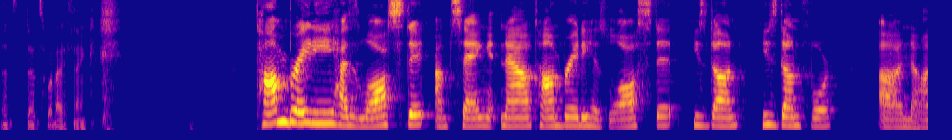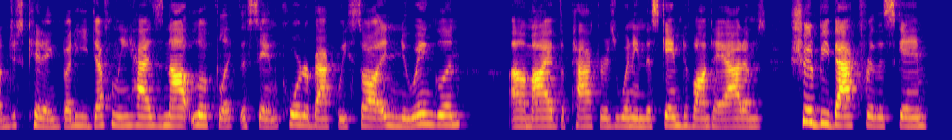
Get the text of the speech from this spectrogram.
That's that's what I think. Tom Brady has lost it. I'm saying it now. Tom Brady has lost it. He's done. He's done for. Uh, no, I'm just kidding. But he definitely has not looked like the same quarterback we saw in New England. Um, I have the Packers winning this game. Davante Adams should be back for this game,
